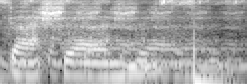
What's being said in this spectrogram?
sessions.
